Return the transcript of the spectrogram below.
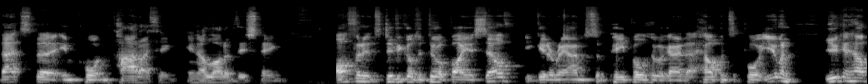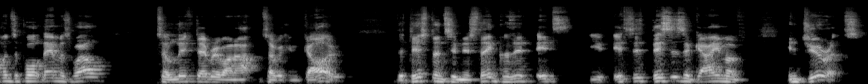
that's the important part, I think, in a lot of this thing. Often it's difficult to do it by yourself. You get around some people who are going to help and support you, and you can help and support them as well to lift everyone up so we can go. the distance in this thing because it, it's it's this is a game of endurance.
